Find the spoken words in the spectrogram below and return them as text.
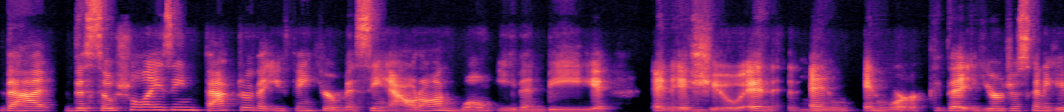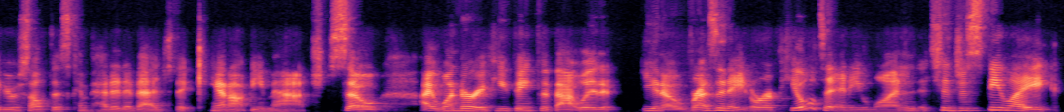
that the socializing factor that you think you're missing out on won't even be an mm-hmm. issue in mm-hmm. in in work that you're just going to give yourself this competitive edge that cannot be matched so i wonder mm-hmm. if you think that that would you know resonate or appeal to anyone to just be like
